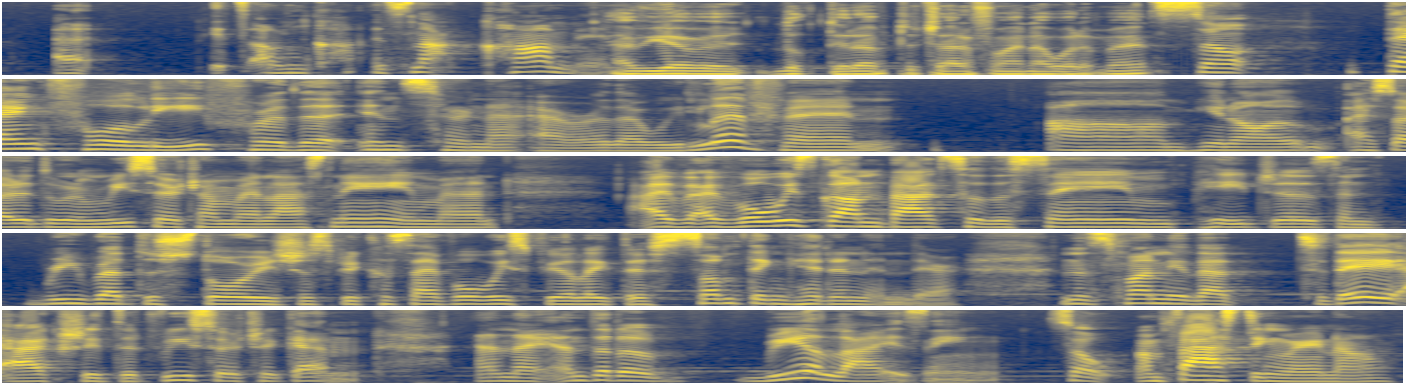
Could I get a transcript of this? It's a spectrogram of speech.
It's unco- It's not common. Have you ever looked it up to try to find out what it meant? So, thankfully for the internet era that we live in, um, you know, I started doing research on my last name, and I've I've always gone back to the same pages and reread the stories just because I've always feel like there's something hidden in there. And it's funny that today I actually did research again, and I ended up realizing. So I'm fasting right now.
